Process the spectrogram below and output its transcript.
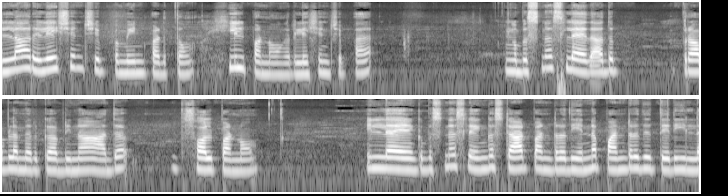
எல்லா ரிலேஷன்ஷிப்பை மேம்படுத்தும் ஹீல் பண்ணும் உங்கள் ரிலேஷன்ஷிப்பை உங்கள் பிஸ்னஸில் ஏதாவது ப்ராப்ளம் இருக்குது அப்படின்னா அதை சால்வ் பண்ணும். இல்லை எனக்கு பிஸ்னஸில் எங்கே ஸ்டார்ட் பண்ணுறது என்ன பண்ணுறது தெரியல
